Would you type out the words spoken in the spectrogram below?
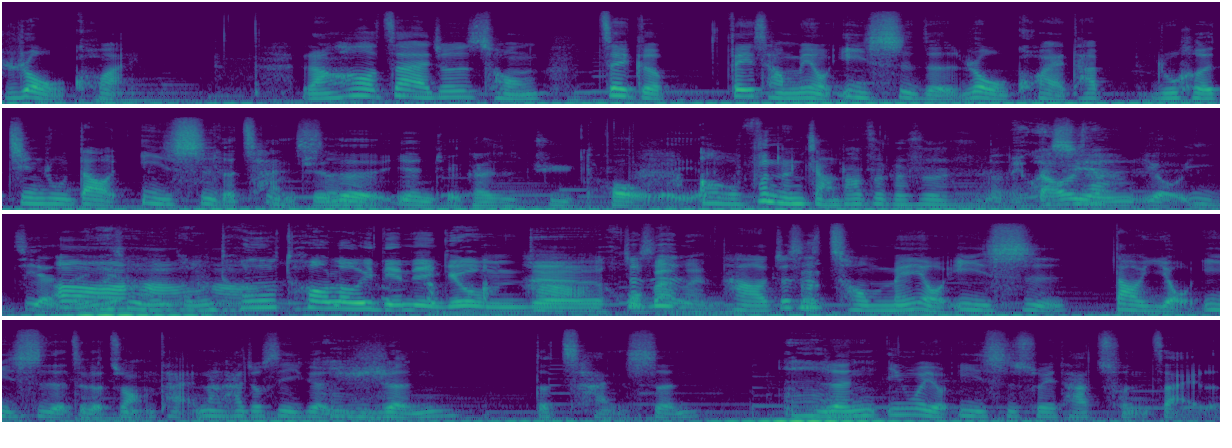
肉块，然后再就是从这个非常没有意识的肉块，它如何进入到意识的产生？觉得燕姐开始剧透了耶。哦，我不能讲到这个，是不是？没关系，导演有意见的。哦，我们我们偷偷透露一点点给我们的伙伴们。好，就是从没有意识到有意识的这个状态，那它就是一个人的产生。人因为有意识，所以它存在了。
